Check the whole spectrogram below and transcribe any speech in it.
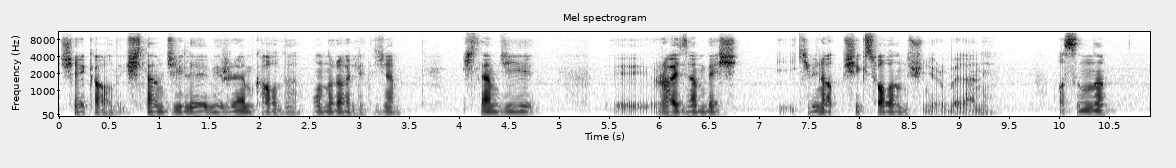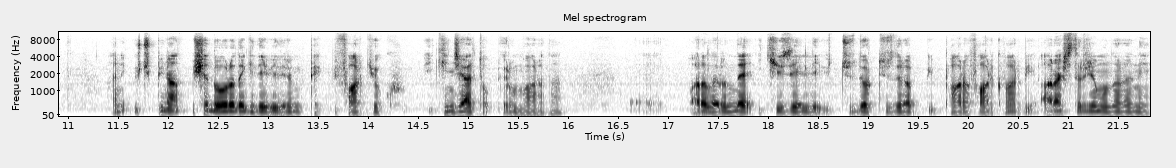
şey kaldı. İşlemciyle bir RAM kaldı. Onları halledeceğim. İşlemciyi e, Ryzen 5 2060X falan düşünüyorum böyle hani. Aslında hani 3060'a doğru da gidebilirim. Pek bir fark yok. İkinci el topluyorum bu arada. Aralarında 250, 300, 400 lira bir para farkı var. Bir araştıracağım onları hani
